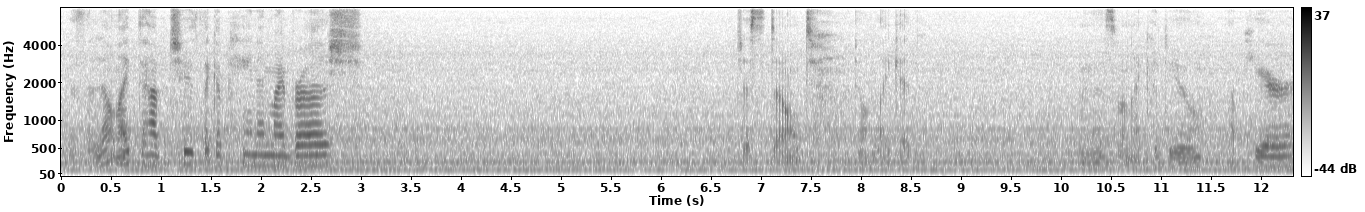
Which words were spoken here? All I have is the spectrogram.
Because I don't like to have too thick a paint in my brush. Just don't. I don't like it. And this one I could do up here.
